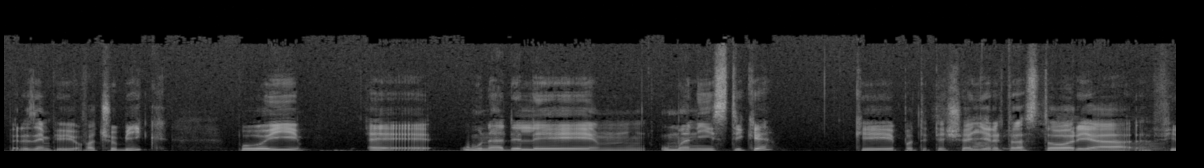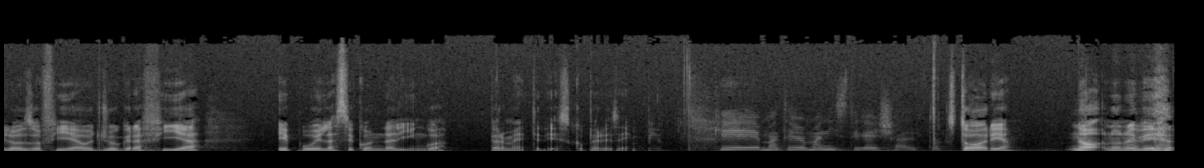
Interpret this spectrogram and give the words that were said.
per esempio io faccio BIC, poi è una delle um, umanistiche che potete scegliere tra storia, filosofia o geografia e poi la seconda lingua, per me tedesco per esempio. Che materia umanistica hai scelto? Storia. No, non è vero.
